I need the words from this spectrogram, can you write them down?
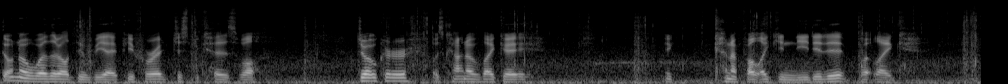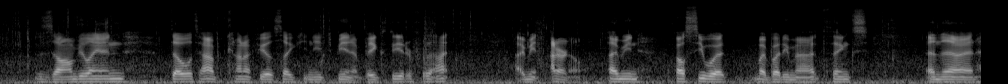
Don't know whether I'll do VIP for it just because well Joker was kind of like a it kind of felt like you needed it, but like Zombieland Double Tap kind of feels like you need to be in a big theater for that. I mean, I don't know. I mean, I'll see what my buddy Matt thinks, and then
